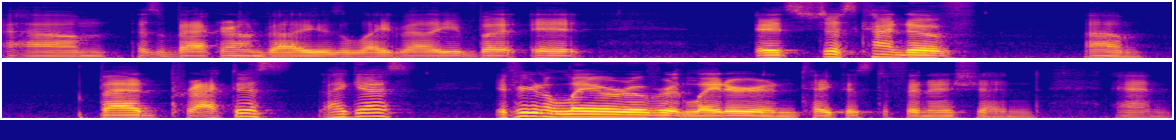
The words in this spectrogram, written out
um, as a background value, as a light value, but it it's just kind of um, bad practice, I guess. If you're gonna layer over it later and take this to finish and and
